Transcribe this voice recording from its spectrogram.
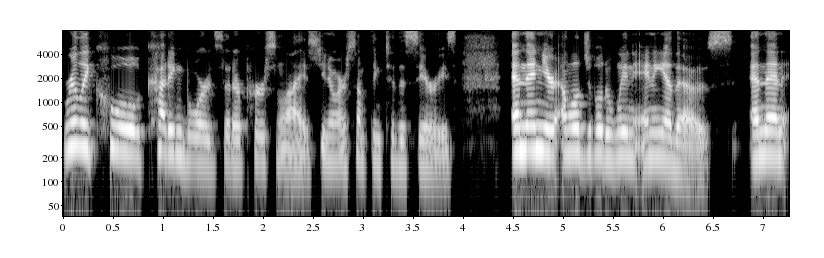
really cool cutting boards that are personalized, you know, or something to the series. And then you're eligible to win any of those. And then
